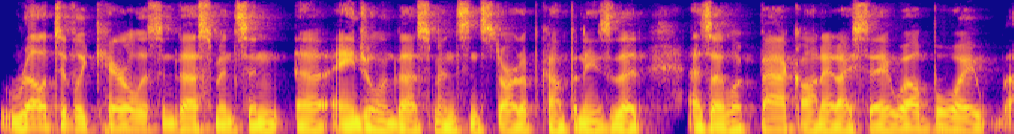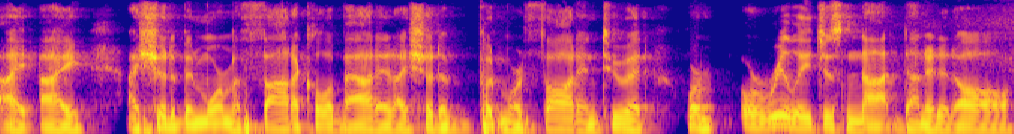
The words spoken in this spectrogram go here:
relatively careless investments in uh, angel investments in startup companies that as I look back on it, I say, well, boy, I, I, I should have been more methodical about it. I should have put more thought into it or, or really just not done it at all.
